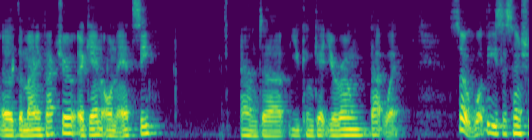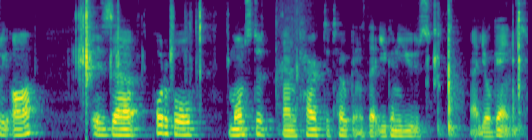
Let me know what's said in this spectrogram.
uh, the manufacturer again on Etsy, and uh, you can get your own that way. So what these essentially are is uh, portable monster and character tokens that you can use at your games.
